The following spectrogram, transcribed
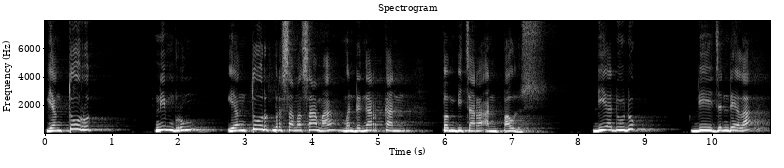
yang turut nimbrung yang turut bersama-sama mendengarkan pembicaraan Paulus. Dia duduk di jendela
